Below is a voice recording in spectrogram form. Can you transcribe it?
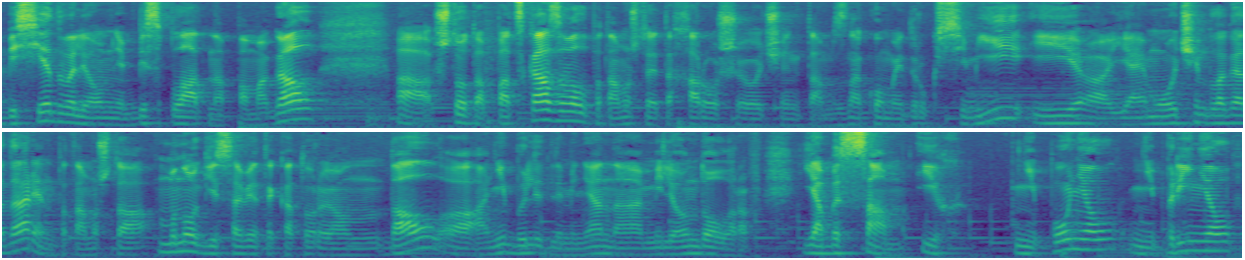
беседовали, он мне бесплатно помогал, а, что-то подсказывал, потому что это хороший очень там знакомый друг семьи, и а, я ему очень благодарен, потому что многие советы, которые он дал, они были для меня на миллион долларов. Я бы сам их не понял, не принял,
